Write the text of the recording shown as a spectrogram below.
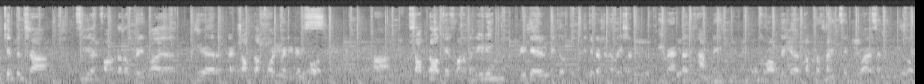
Chintan Shah, CEO and founder of Brainvire, here at ShopTalk Fall 2024. Uh, ShopTalk is one of the leading retail digital, digital innovation event that is happening throughout the year, a couple of times in US and in Europe.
